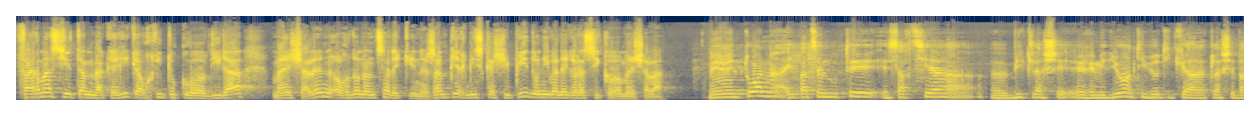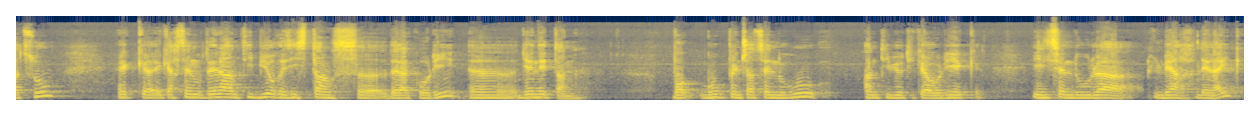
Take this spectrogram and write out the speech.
farmazietan bakarrik aurkit segituko dira maesalen ordonantzarekin. Jean-Pierre Bizkasipi, doni bane garaziko maesala. Mementuan, aipatzen dute ezartzia uh, bi klase remedio, antibiotika klase batzu, ek, ekartzen dutena antibioresistantz uh, delako hori uh, dienetan. Bo, guk pentsatzen dugu antibiotika horiek hiltzen dugula behar delaik,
